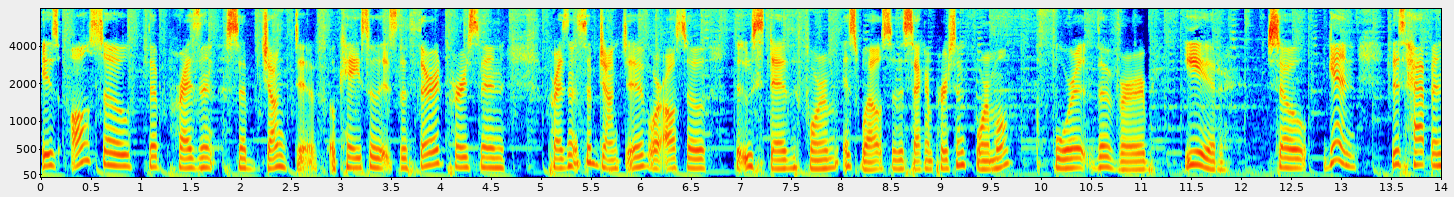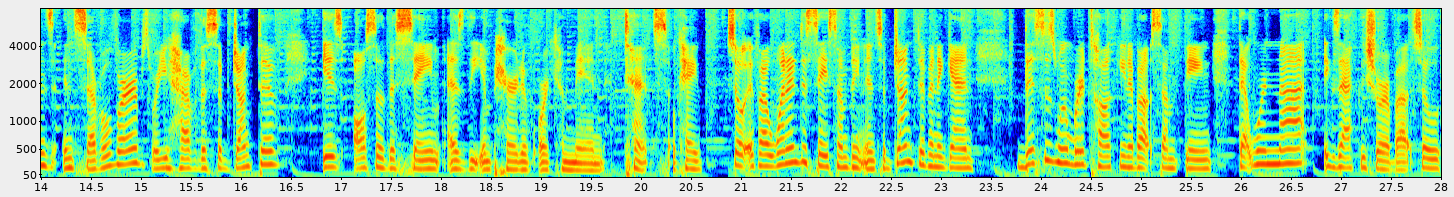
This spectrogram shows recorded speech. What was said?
is also the present subjunctive. Okay, so it's the third person present subjunctive, or also the usted form as well, so the second person formal for the verb ir. So, again, this happens in several verbs where you have the subjunctive is also the same as the imperative or command tense. Okay. So, if I wanted to say something in subjunctive, and again, this is when we're talking about something that we're not exactly sure about. So,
